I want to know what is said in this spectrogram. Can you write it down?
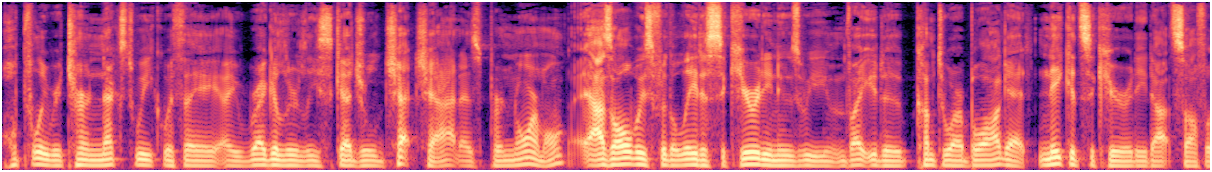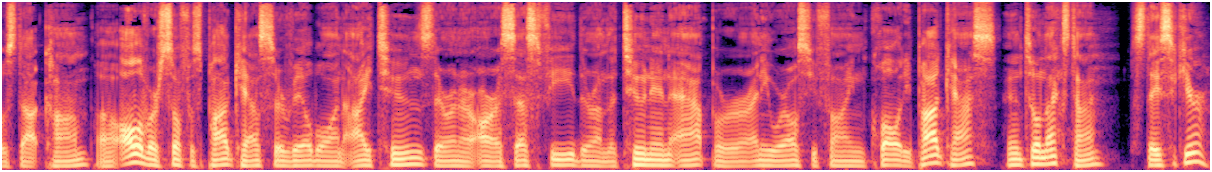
hopefully return next week with a, a regularly scheduled chat chat as per normal. As always, for the latest security news, we invite you to come to our blog at nakedsecurity.sophos.com. Uh, all of our Sophos podcasts are available on iTunes. They're on our RSS feed. They're on the TuneIn app or anywhere else you find quality podcasts. And until next time, stay secure.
